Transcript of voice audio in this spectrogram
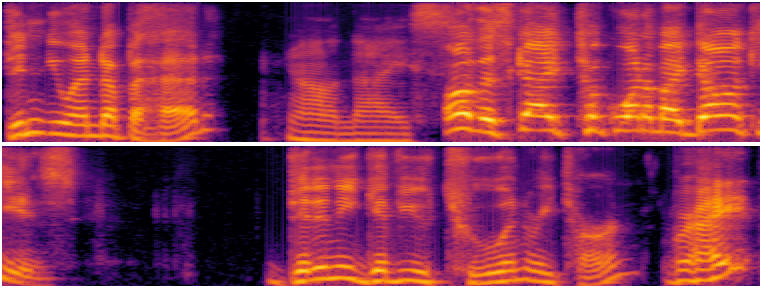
Didn't you end up ahead? Oh, nice. Oh, this guy took one of my donkeys. Didn't he give you two in return? Right.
